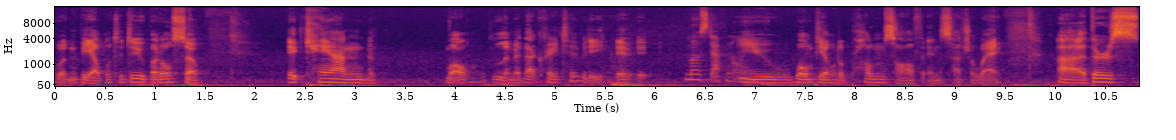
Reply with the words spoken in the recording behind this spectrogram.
wouldn't be able to do, but also it can, well, limit that creativity. It, it, Most definitely. You won't be able to problem solve in such a way. Uh, there's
